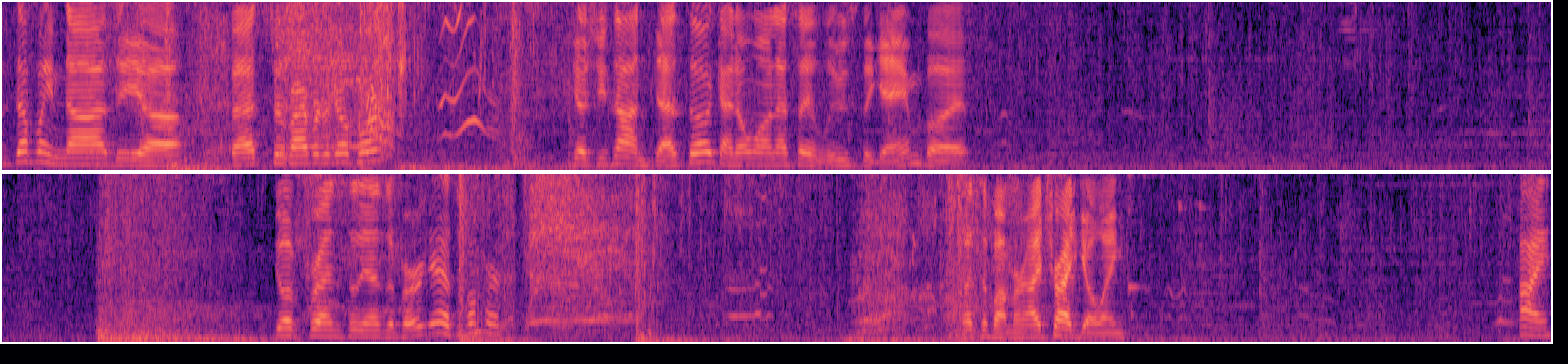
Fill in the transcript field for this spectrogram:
is definitely not the uh, best survivor to go for. Because she's not in Death Hook. I don't want to necessarily lose the game, but... You have friends till the end of the perk? Yeah, it's a fun perk. That's a bummer. I tried going. Hi.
